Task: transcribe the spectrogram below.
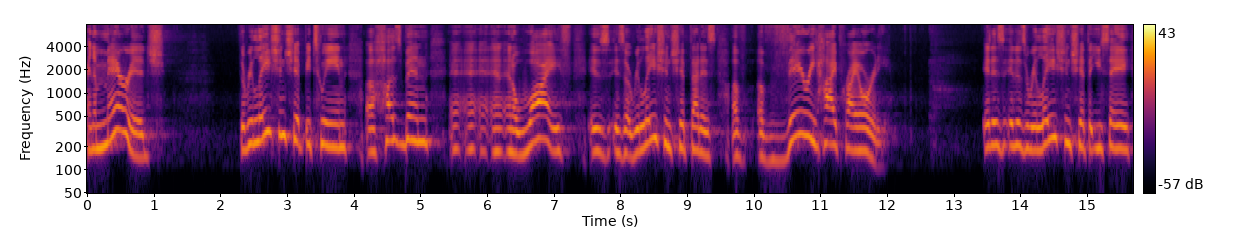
in a marriage, the relationship between a husband and a wife is, is a relationship that is of, of very high priority. It is, it is a relationship that you say,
